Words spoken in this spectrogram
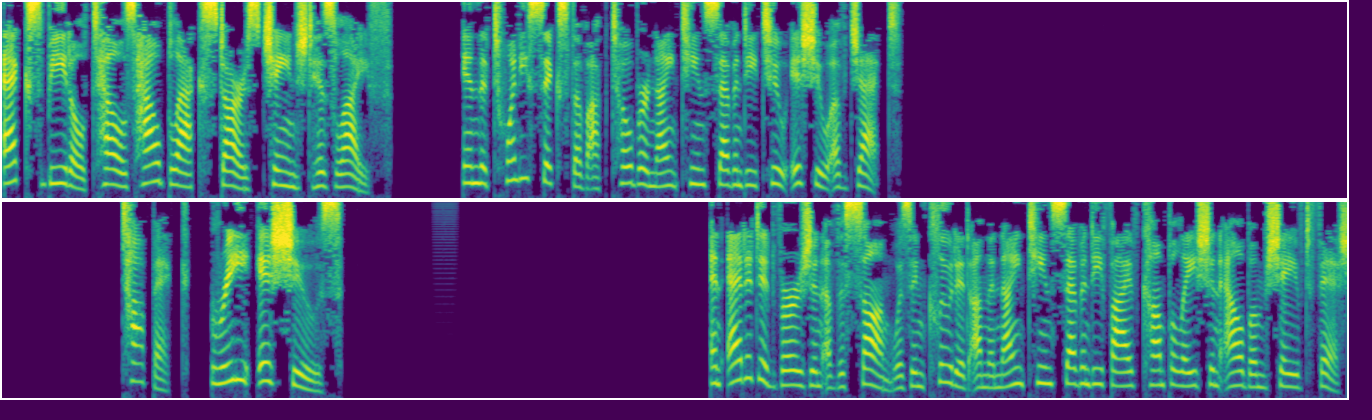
Ex-Beatle Tells How Black Stars Changed His Life, in the 26 October 1972 issue of Jet. Topic: Re-issues. An edited version of the song was included on the 1975 compilation album Shaved Fish.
